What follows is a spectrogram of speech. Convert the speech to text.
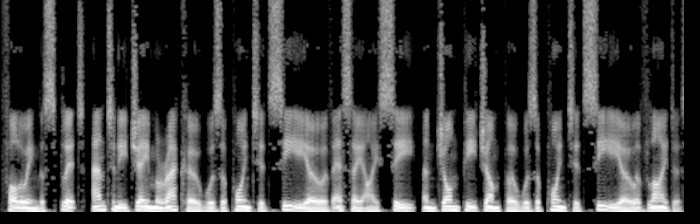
Following the split, Anthony J. Moraco was appointed CEO of SAIC, and John P. Jumper was appointed CEO of Leidos.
